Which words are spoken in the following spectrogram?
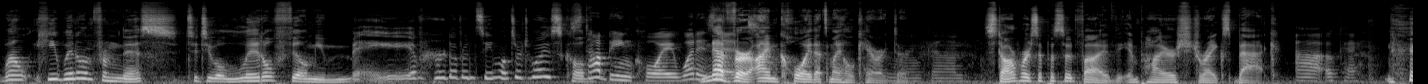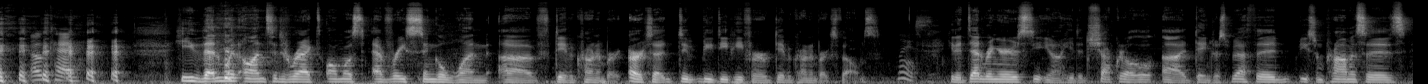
Well, he went on from this to do a little film you may have heard of and seen once or twice called Stop being coy. What is Never. it? I'm coy. That's my whole character. Oh god. Star Wars Episode 5 The Empire Strikes Back. Uh, okay. Okay. He then went on to direct almost every single one of David Cronenberg, or to be DP for David Cronenberg's films. Nice. He did Dead Ringers. You know, he did Shop Girl, uh, Dangerous Method, Eastern Promises.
